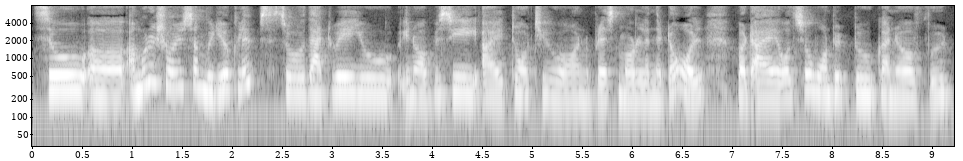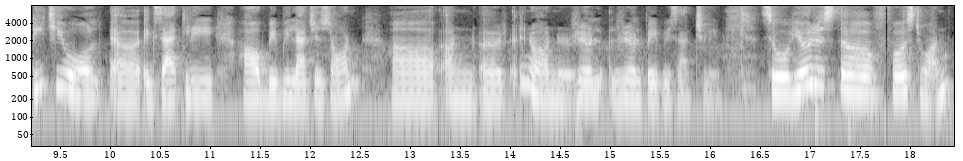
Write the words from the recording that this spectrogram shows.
so uh, I'm going to show you some video clips. So that way you you know obviously I taught you on breast model and the doll, but I also wanted to kind of teach you all uh, exactly how baby latches on uh, on you know on real real babies actually. So here is the first one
